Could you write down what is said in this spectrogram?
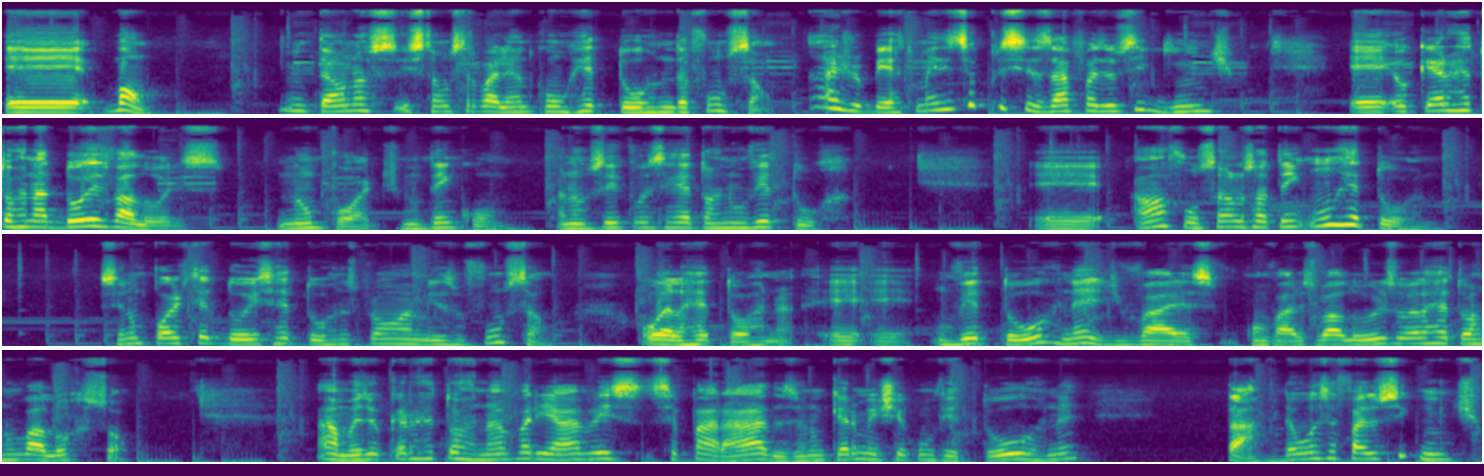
É, bom, então nós estamos trabalhando com o retorno da função. Ah, Gilberto, mas e se eu precisar fazer o seguinte? É, eu quero retornar dois valores. Não pode, não tem como. A não ser que você retorne um vetor. É, uma função ela só tem um retorno. Você não pode ter dois retornos para uma mesma função ou ela retorna é, é, um vetor né, de várias, com vários valores, ou ela retorna um valor só. Ah, mas eu quero retornar variáveis separadas, eu não quero mexer com vetor, né? Tá, então você faz o seguinte.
